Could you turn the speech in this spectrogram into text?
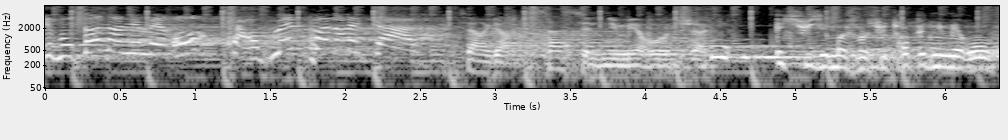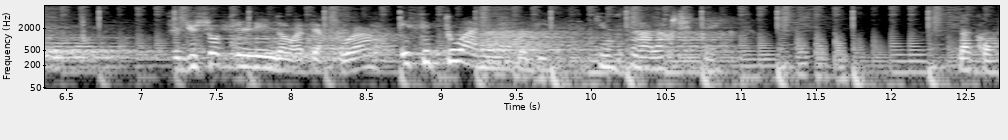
Il vous donne un numéro, ça rentre même pas dans les cases. Tiens, regarde, ça c'est le numéro de Jacques. Excusez-moi, je me suis trompé de numéro. J'ai dû sauter une ligne dans le répertoire. Et c'est toi, 10, qui en sera l'architecte. D'accord.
